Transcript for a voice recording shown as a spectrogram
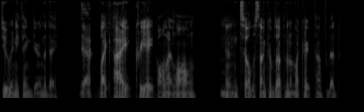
do anything during the day. Yeah. Like I create all night long Mm-hmm. until the sun comes up, and then I'm like, okay, time for bed.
